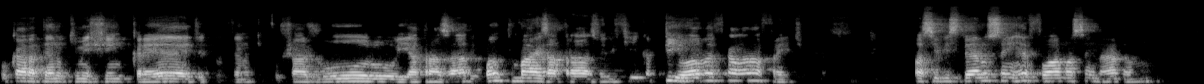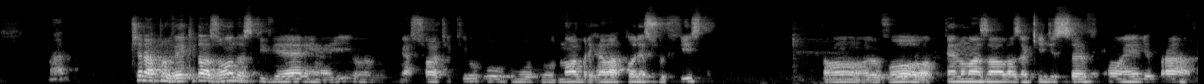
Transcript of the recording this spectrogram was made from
o cara tendo que mexer em crédito, tendo que puxar juro e atrasado, e quanto mais atraso ele fica, pior vai ficar lá na frente. Passivo externo sem reforma, sem nada. Tirar proveito das ondas que vierem aí, minha sorte aqui, o, o, o nobre relator é surfista, então, eu vou tendo umas aulas aqui de surf com ele para.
